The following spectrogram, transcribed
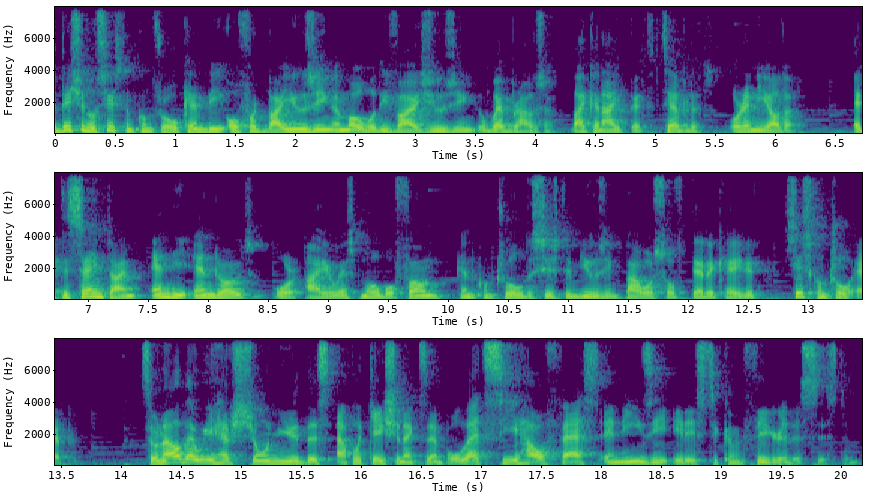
Additional system control can be offered by using a mobile device using a web browser, like an iPad, tablet or any other. At the same time, any Android or iOS mobile phone can control the system using PowerSoft's dedicated syscontrol app. So now that we have shown you this application example, let's see how fast and easy it is to configure this system.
